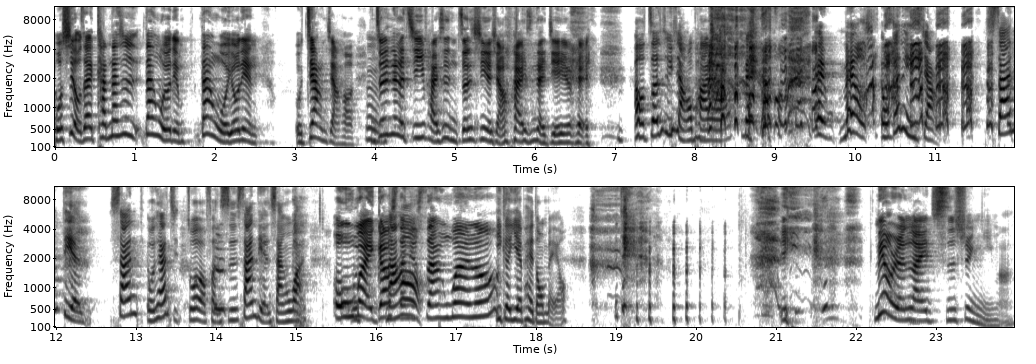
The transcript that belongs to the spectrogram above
我是有在看，但是，但我有点，但我有点。我这样讲哈，你最近那个鸡排是你真心的想要拍，还是在接业配？哦，真心想要拍哦，没有，哎、欸，没有。我跟你讲，三点三，我现在几多少粉丝？三点三万。Oh my god！三点三万哦，一个业配都没有。没有人来私讯你吗？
